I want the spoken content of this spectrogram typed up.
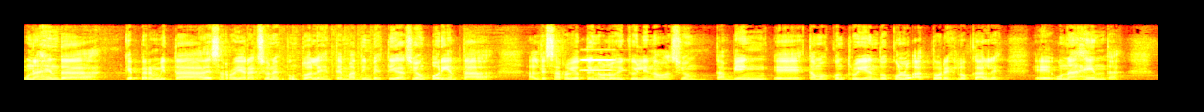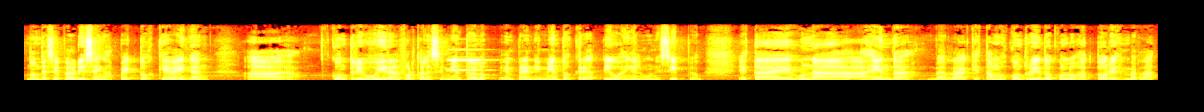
una agenda que permita desarrollar acciones puntuales en temas de investigación orientadas al desarrollo tecnológico y la innovación. También eh, estamos construyendo con los actores locales eh, una agenda donde se prioricen aspectos que vengan a contribuir al fortalecimiento de los emprendimientos creativos en el municipio. Esta es una agenda, ¿verdad?, que estamos construyendo con los actores, ¿verdad?,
